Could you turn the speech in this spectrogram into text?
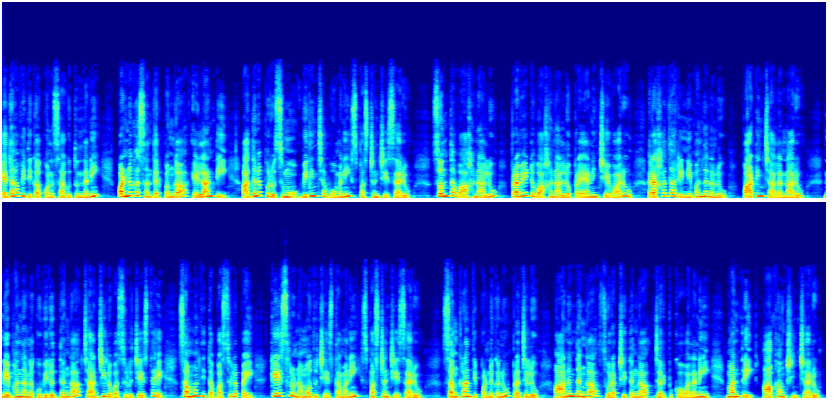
యథావిధిగా కొనసాగుతుందని పండుగ సందర్భంగా ఎలాంటి అదనపు రుసుము విధించబోమని స్పష్టం చేశారు. సొంత వాహనాలు ప్రైవేటు వాహనాల్లో ప్రయాణించేవారు రహదారి నిబంధనలు పాటించాలన్నారు. నిబంధనలకు విరుద్ధంగా ఛార్జీలు వసూలు చేస్తే సంబంధిత బస్సులపై కేసులు నమోదు చేస్తామని స్పష్టం చేశారు. సంక్రాంతి పండుగను ప్రజలు ఆనందంగా సురక్షితంగా జరుపుకోవాలని మంత్రి ఆకాంక్షించారు.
